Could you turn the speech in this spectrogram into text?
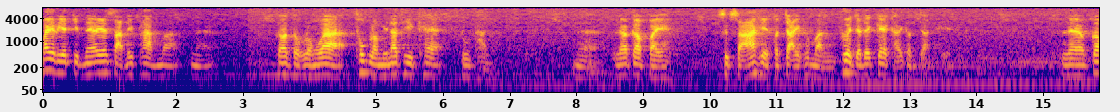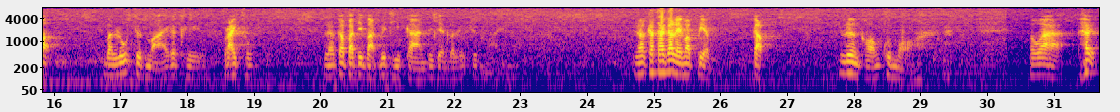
ไม่เรียนกิจในอริยสัจนี่พลาดมานะก็ตกลงว่าทุกเรามีหน้าที่แค่รู้ทันนะแล้วก็ไปศึกษาเหตุปัจจัยของมัน เพื่อจะได้แก้ไขกำจัดเแล้วก็บรรลุจุดหมายก็คือไร้ทุกข์แล้วก็ปฏิบัติวิธีการที่จะบรรลุจุดหมาย แล้วท่านก็เลยมาเปรียบกับเรื่องของคุณหมอ เพราะว่า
